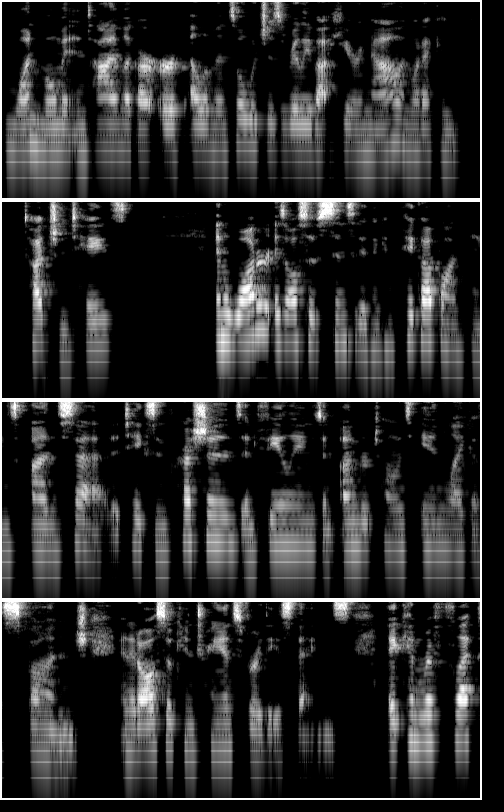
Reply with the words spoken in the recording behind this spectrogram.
one moment in time, like our earth elemental, which is really about here and now and what I can touch and taste. And water is also sensitive and can pick up on things unsaid. It takes impressions and feelings and undertones in like a sponge. And it also can transfer these things. It can reflect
